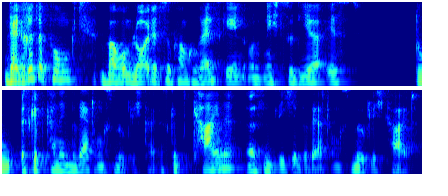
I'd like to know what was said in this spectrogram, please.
Der dritte Punkt, warum Leute zur Konkurrenz gehen und nicht zu dir, ist, du, es gibt keine Bewertungsmöglichkeit. Es gibt keine öffentliche Bewertungsmöglichkeit.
